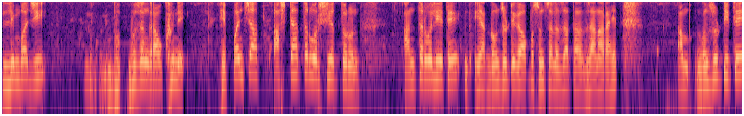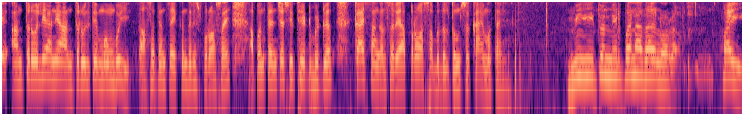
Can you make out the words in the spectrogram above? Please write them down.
लिंबाजी भु भुजंगराव खुने हे पंचा अष्ट्याहत्तर वर्षीय तरुण आंतरवली येथे या गुंजुटी गावापासून चालत जाता जाणार आहेत. आम गुंजुटी ते आंतरवली आणि आंतरवली ते मुंबई असा त्यांचा एकंदरीत प्रवास आहे. आपण त्यांच्याशी थेट भेटूयात. काय सांगाल सर या प्रवासाबद्दल? तुमचं काय मत आहे? मी इथून निरपणा झालो पायी.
